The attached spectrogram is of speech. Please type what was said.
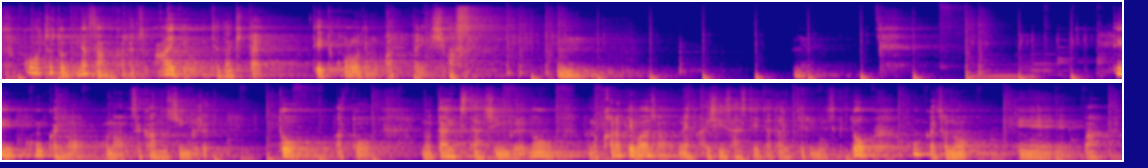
そこをちょっと皆さんからちょっとアイデアをいただきたいっていうところでもあったりします。うん。で今回のこのセカンドシングルとあとの第1弾シングルのあのカラオケバージョンをね配信させていただいてるんですけど今回その、えー、まあ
